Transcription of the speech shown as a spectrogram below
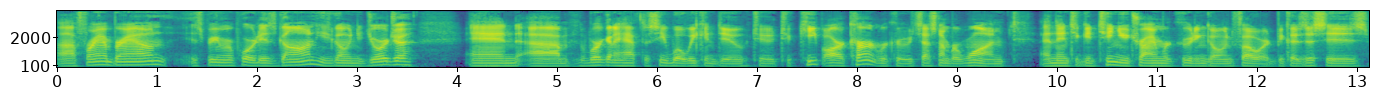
Uh, Fran Brown is being reported is gone. He's going to Georgia, and um, we're going to have to see what we can do to to keep our current recruits. That's number one, and then to continue trying recruiting going forward because this is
